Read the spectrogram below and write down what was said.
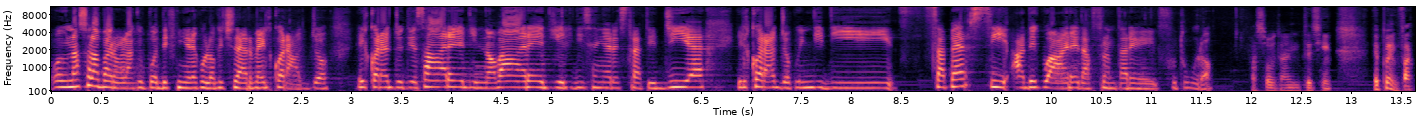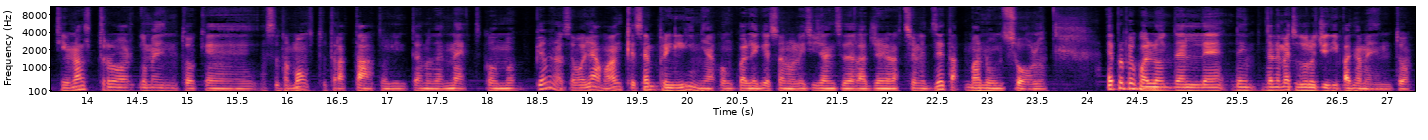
una sola parola che può definire quello che ci serve, è il coraggio. Il coraggio di osare, di innovare, di ridisegnare strategie, il coraggio quindi di sapersi adeguare ed affrontare il futuro. Assolutamente sì. E poi infatti un altro argomento che è stato molto trattato all'interno del Netcom, più o meno se vogliamo anche sempre in linea con quelle che sono le esigenze della generazione Z, ma non solo, è proprio quello delle, de, delle metodologie di pagamento,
